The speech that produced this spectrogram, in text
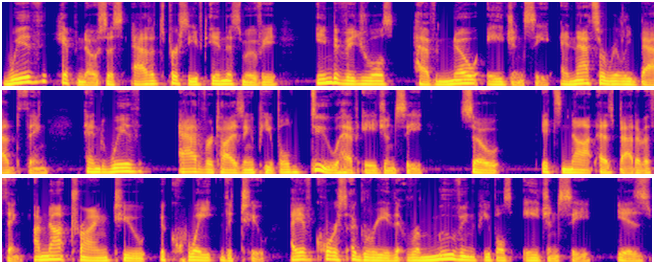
with hypnosis as it's perceived in this movie, individuals have no agency, and that's a really bad thing. And with advertising, people do have agency. So it's not as bad of a thing. I'm not trying to equate the two. I, of course, agree that removing people's agency is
